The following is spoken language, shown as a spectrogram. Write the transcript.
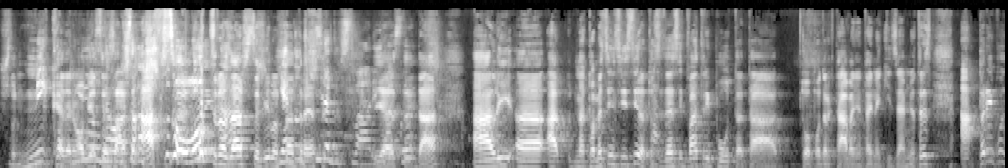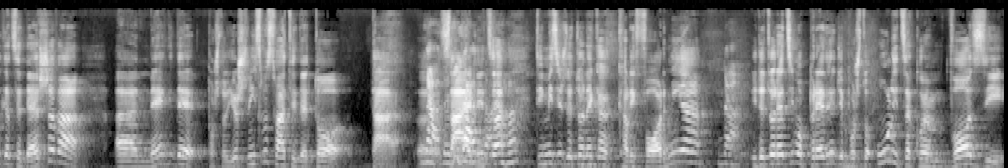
što nikada ne objasne znao zašto, zašto, apsolutno tako da. zašto se bilo šta Jedna od trese. hiljadu stvari, tako Jeste, je. da. Ali, uh, a na tome se insistira, to se Tako. desi dva, tri puta, ta, to podraktavanje, taj neki zemljotres. A prvi put kad se dešava uh, negde, pošto još nismo shvatili da je to ta uh, Da, da, da, zajednica, da, aha. ti misliš da je to neka Kalifornija, Da. I da to recimo predgrađe, pošto ulica kojom vozi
